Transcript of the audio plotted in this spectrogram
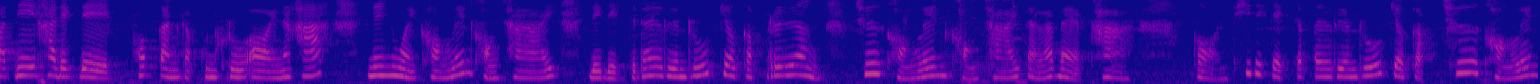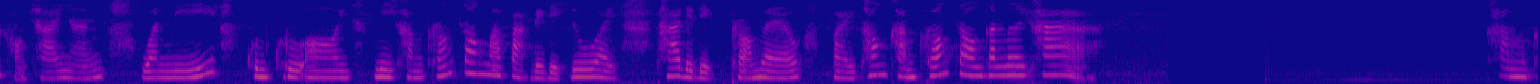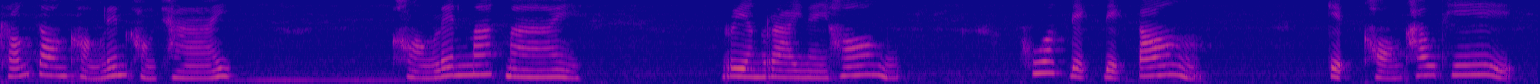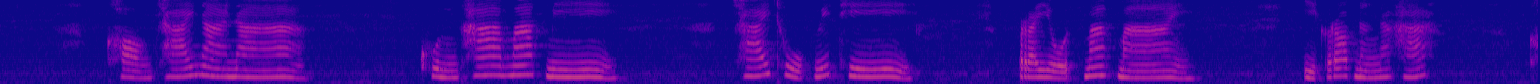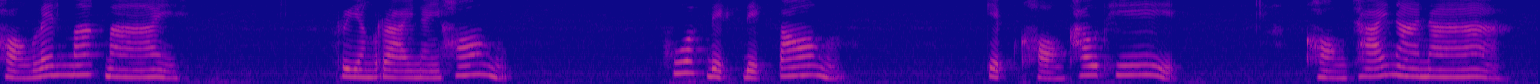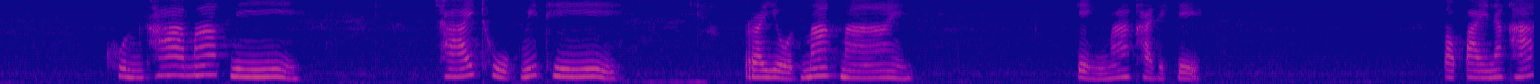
สวัสดีค่ะเด็กๆ พบกันกับคุณครูออยนะคะ ในหน่วยของเล่นของใช้ เด็กๆ จะได้เรียนรู้เกี่ยวกับเรื่อง ชื่อของเล่นของใช้แต่ละแบบค่ะ ก่อนที่เด็กๆ จะไปเรียนรู้เกี่ยวกับชื่อของเล่นของใช้นั้น วันนี้คุณครูออยมีคำคล้องจองมาฝากเด็กๆด้วย ถ้าเด็กๆ พร้อมแล้ว ไปท่องคำคล้องจองกันเลยค่ะำคล้องจองของเล่นของใช้ ของเล่นมากมาย เรียงรายในห้อง พวกเด็กๆต้อง เก็บของเข้าที่ ของใช้นานา คุณค่ามากมี ใช้ถูกวิธี ประโยชน์มากมาย อีกรอบหนึ่งนะคะ ของเล่นมากมาย เรียงรายในห้อง พวกเด็กๆต้อง เก็บของเข้าที่ ของใช้นานา คุณค่ามากมี ใช้ถูกวิธี ประโยชน์มากมาย เก่งมากค่ะเด็กๆ ต่อไปนะคะ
